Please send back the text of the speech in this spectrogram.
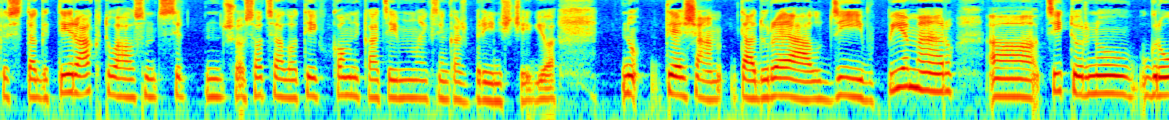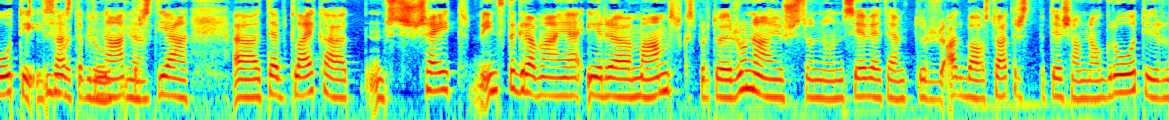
kas tagad ir aktuāls, un tas ir šo sociālo tīklu komunikācija, man liekas, vienkārši brīnišķīgi. Jo nu, tiešām tādu reālu dzīvu piemēru, uh, citur nu, grūti sastapt grūti, un atrast. Jā. Jā. Uh, Tepat laikā šeit, Instagramā, ja, ir uh, mammas, kas par to ir runājušas, un, un sievietēm tur atbalstu atrast patiešām nav grūti. Ir,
